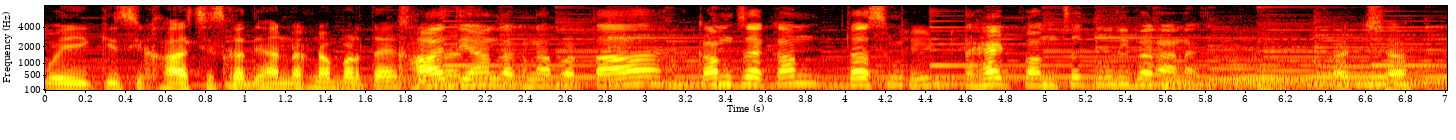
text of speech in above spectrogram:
कोई किसी खास चीज़ का ध्यान रखना पड़ता है खास ध्यान रखना पड़ता है कम से कम 10 फीट हेड पंप से दूरी पर आना चाहिए। अच्छा।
